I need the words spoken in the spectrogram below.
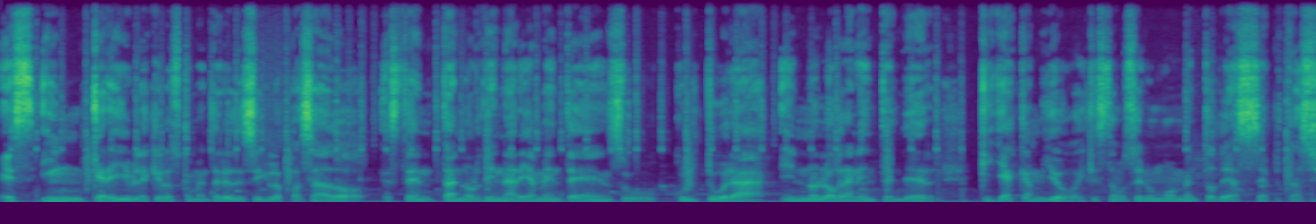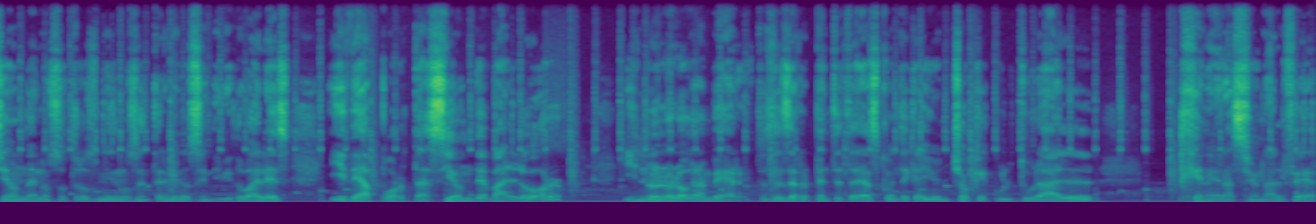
es increíble que los comentarios del siglo pasado estén tan ordinariamente en su cultura y no logran entender que ya cambió y que estamos en un momento de aceptación de nosotros mismos en términos individuales y de aportación de valor y no lo logran ver. Entonces de repente te das cuenta que hay un choque cultural generacional, Fer,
